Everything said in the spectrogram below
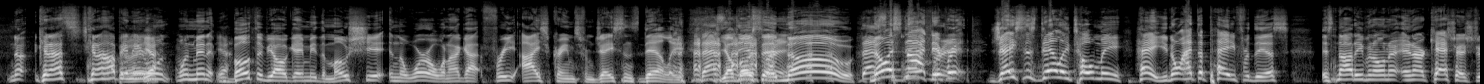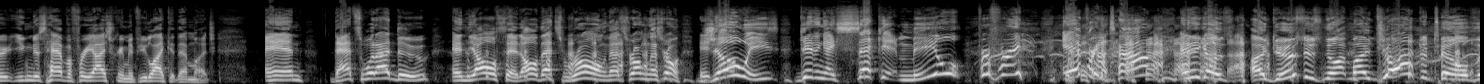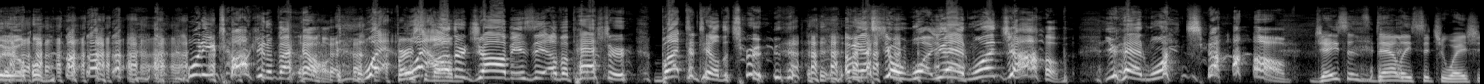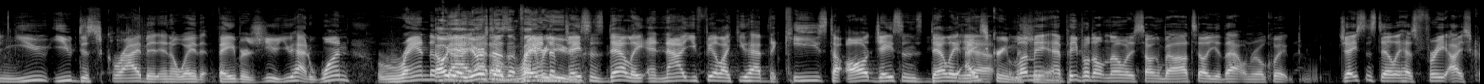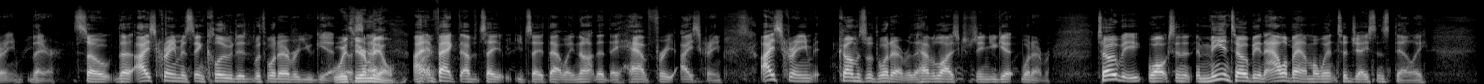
No, can I can I hop in Go here ahead. one, one minute? Yeah. Both of y'all gave me the most shit in the world when I got free ice creams from Jason's Deli. That's y'all both said no, That's no, it's not different. different. Jason's Deli told me, hey, you don't have to pay for this. It's not even on our, in our cash register. You can just have a free ice cream if you like it that much. And that's what I do. And y'all said, oh, that's wrong. That's wrong. That's wrong. Joey's getting a second meal for free every time. And he goes, I guess it's not my job to tell them. what are you talking about? What, First what of all- other job is it of a pastor but to tell the truth? I mean, that's your one. You had one job. You had one job. Jason's deli situation, you you describe it in a way that favors you. You had one random Oh, yeah, yours at doesn't favor random you. Jason's deli, and now you feel like you have the keys to all Jason's deli ice Yeah, cream Let me. And uh, people don't know what he's talking about. I'll tell you that one real quick. Jason's Deli has free ice cream there, so the ice cream is included with whatever you get With That's your that. meal. I, in fact, I would say you'd say it that way. Not that they have free ice cream. Ice cream comes with whatever. They have a little ice cream, you get whatever. Toby walks in, and me and Toby in Alabama went to Jason's Deli.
